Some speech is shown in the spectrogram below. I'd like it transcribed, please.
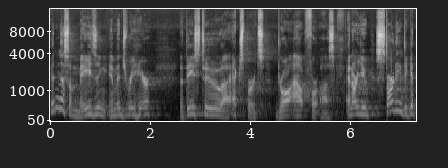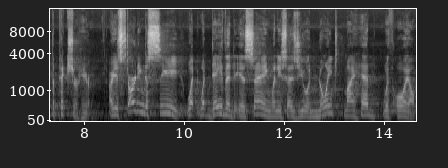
Isn't this amazing imagery here that these two uh, experts draw out for us? And are you starting to get the picture here? Are you starting to see what, what David is saying when he says, You anoint my head with oil?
